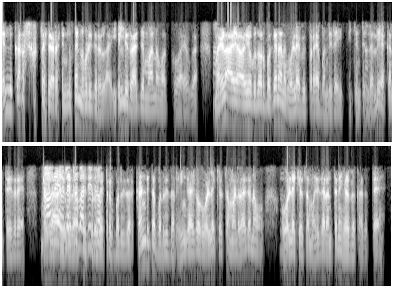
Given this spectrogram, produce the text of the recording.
ಎಲ್ಲಿ ಕಾಣಿಸ್ಕೊಡ್ತಾ ಇದ್ದಾರೆ? ನೀವೇ ನೋಡಿದಿರಲ್ಲ ಎಲ್ಲಿ ರಾಜ್ಯ ಮಾನವ ಹಕ್ಕು ಆಯೋಗ? ಮಹಿಳಾ ಆಯೋ- ಆಯೋಗದವ್ರ ಬಗ್ಗೆ ನನಗೆ ಒಳ್ಳೆ ಅಭಿಪ್ರಾಯ ಬಂದಿದೆ ಇತ್ತೀಚಿನ ದಿನದಲ್ಲಿ. ಯಾಕಂತ ಹೇಳಿದ್ರೆ ಮಹಿಳಾ ಆಯೋಗ ಆಯೋಗದ. ಲೆಟರ್ ಬರೆದಿದ್ದಾರೆ. ಖಂಡಿತ ಬರೆದಿದ್ದಾರೆ. ಹಿಂಗಾಗಿ ಅವ್ರು ಒಳ್ಳೆ ಕೆಲಸ ಮಾಡಿದಾಗ ನಾವು ಒಳ್ಳೆ ಕೆಲಸ ಮಾಡಿದ್ದಾರೆ ಅಂತಾನೆ ಹೇಳ್ಬೇಕಾಗತ್ತೆ.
